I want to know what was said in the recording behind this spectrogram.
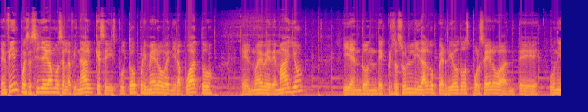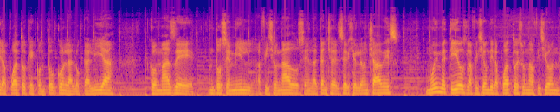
En fin, pues así llegamos a la final que se disputó primero en Irapuato el 9 de mayo y en donde Cruz Azul Hidalgo perdió 2 por 0 ante un Irapuato que contó con la localía con más de 12 mil aficionados en la cancha del Sergio León Chávez muy metidos. La afición de Irapuato es una afición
